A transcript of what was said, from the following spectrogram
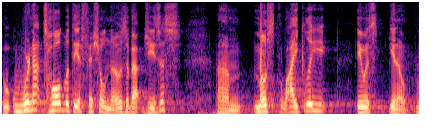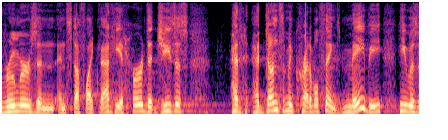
We're not told what the official knows about Jesus. Um, most likely, it was, you know, rumors and, and stuff like that. He had heard that Jesus had, had done some incredible things. Maybe he was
